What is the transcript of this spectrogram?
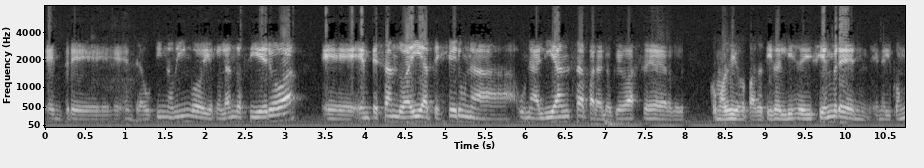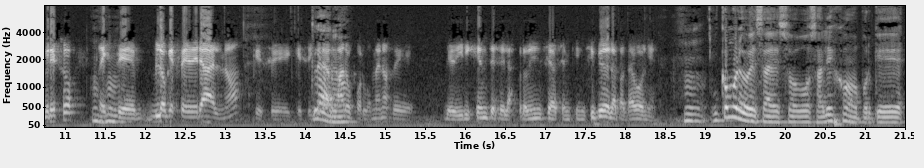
entre, entre Agustín Domingo y Rolando Figueroa, eh, empezando ahí a tejer una, una alianza para lo que va a ser como digo, para tirar el 10 de diciembre en, el Congreso, este bloque federal, ¿no? Que se, que se claro. por lo menos de, dirigentes de las provincias, en principio de la Patagonia. ¿Y cómo lo ves a eso vos, Alejo? Porque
